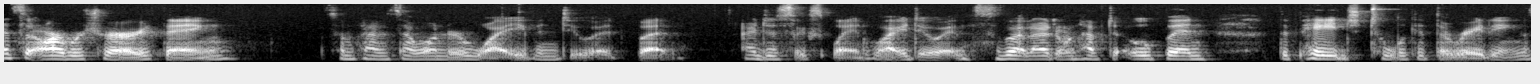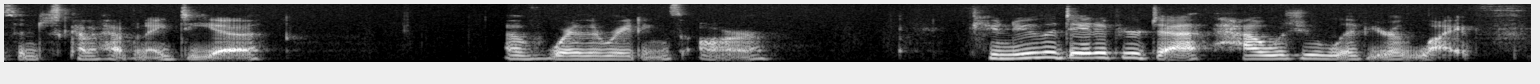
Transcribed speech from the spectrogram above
It's an arbitrary thing sometimes I wonder why I even do it, but I just explained why I do it so that I don't have to open the page to look at the ratings and just kind of have an idea of where the ratings are. If you knew the date of your death, how would you live your life?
